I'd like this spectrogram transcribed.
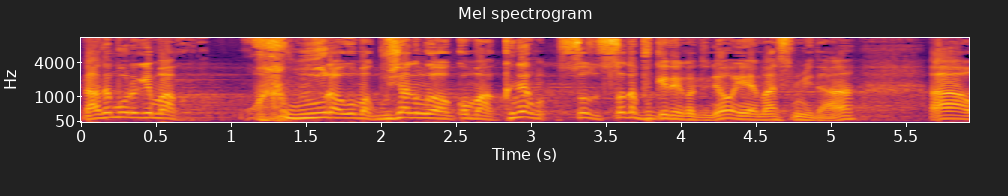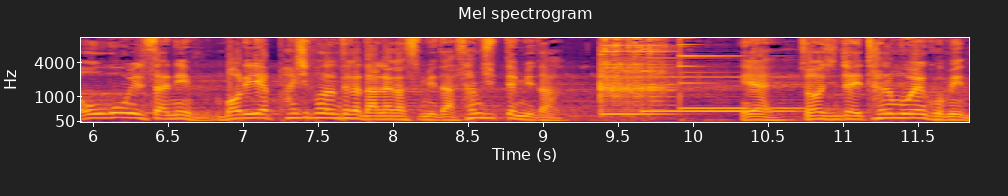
나도 모르게 막 확 우울하고 막 무시하는 것 같고 막 그냥 쏟, 쏟아붓게 되거든요. 예, 맞습니다. 아, 5014님, 머리에 80%가 날아갔습니다. 30대입니다. 예, 저 진짜 이 탈모의 고민.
